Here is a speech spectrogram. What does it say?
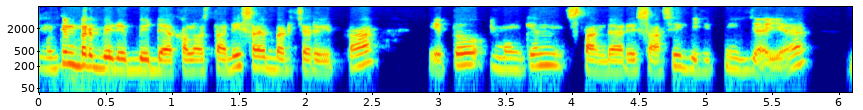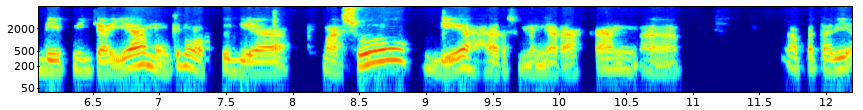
mungkin berbeda-beda. Kalau tadi saya bercerita itu mungkin standarisasi di HIPMI Jaya. Di HIPMI Jaya mungkin waktu dia masuk dia harus menyerahkan eh, apa tadi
